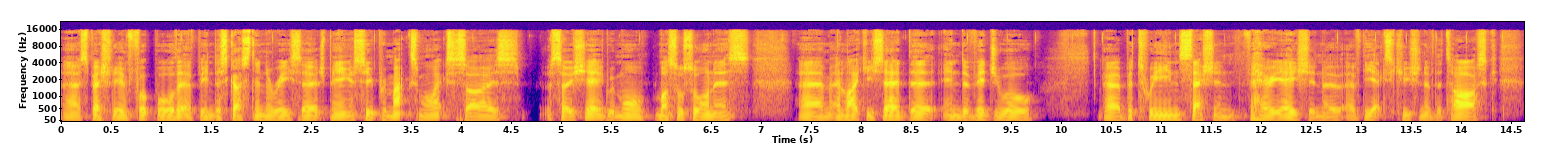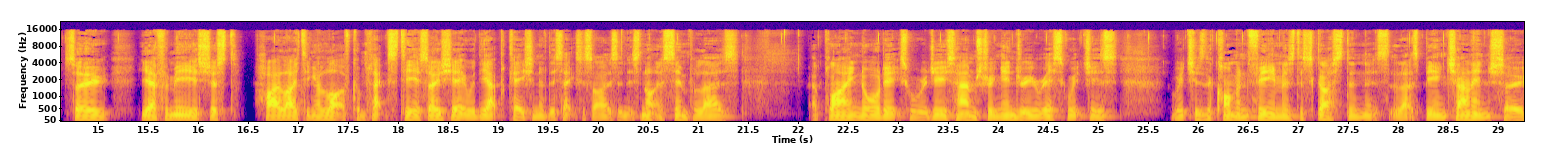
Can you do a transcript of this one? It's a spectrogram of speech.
uh, especially in football that have been discussed in the research, being a super maximal exercise associated with more muscle soreness, um, and like you said, the individual. Uh, between session variation of, of the execution of the task. So yeah, for me, it's just highlighting a lot of complexity associated with the application of this exercise. And it's not as simple as applying Nordics will reduce hamstring injury risk, which is which is the common theme as discussed, and that's being challenged. So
